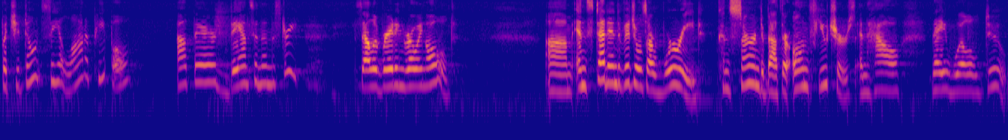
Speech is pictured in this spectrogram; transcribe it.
But you don't see a lot of people out there dancing in the street celebrating growing old. Um, instead, individuals are worried, concerned about their own futures and how they will do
